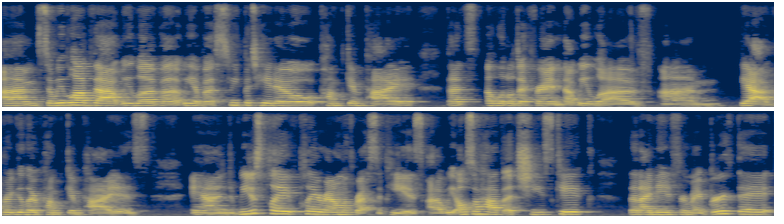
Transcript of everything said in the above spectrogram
Um, so we love that. We love a, we have a sweet potato pumpkin pie that's a little different that we love. Um, yeah, regular pumpkin pies and we just play play around with recipes. Uh, we also have a cheesecake that I made for my birthday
